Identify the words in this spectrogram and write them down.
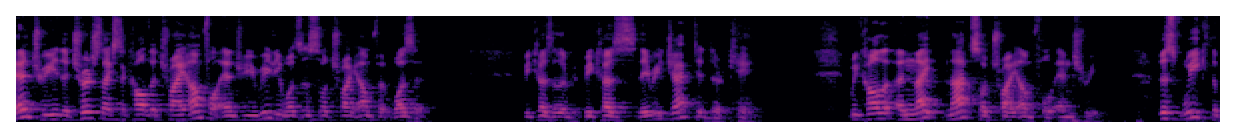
entry, the church likes to call the triumphal entry, really wasn't so triumphant, was it? Because, the, because they rejected their king. We call it a night, not so triumphal entry. This week, the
